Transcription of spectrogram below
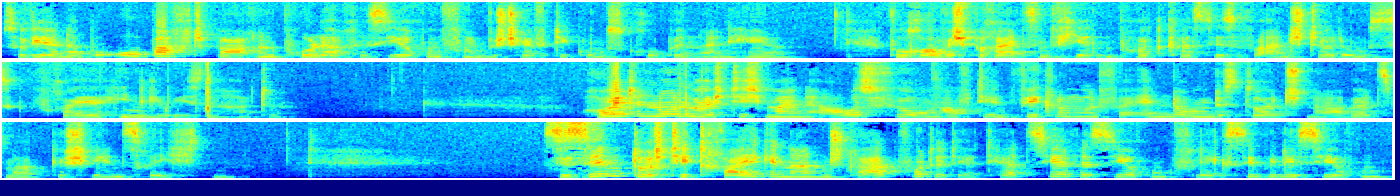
sowie einer beobachtbaren Polarisierung von Beschäftigungsgruppen einher worauf ich bereits im vierten Podcast dieser Veranstaltungsreihe hingewiesen hatte. Heute nun möchte ich meine Ausführungen auf die Entwicklung und Veränderung des deutschen Arbeitsmarktgeschehens richten. Sie sind durch die drei genannten Schlagworte der Tertiarisierung, Flexibilisierung,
